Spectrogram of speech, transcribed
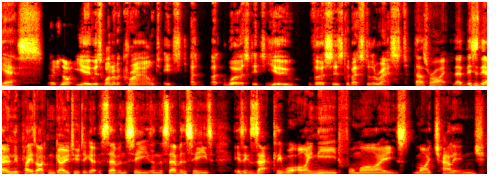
Yes. So it's not you as one of a crowd. It's at, at worst, it's you versus the best of the rest. That's right. This is the only place I can go to to get the seven C's, and the seven C's is exactly what I need for my my challenge.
